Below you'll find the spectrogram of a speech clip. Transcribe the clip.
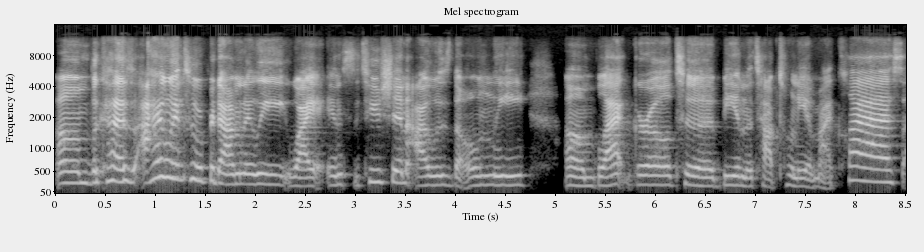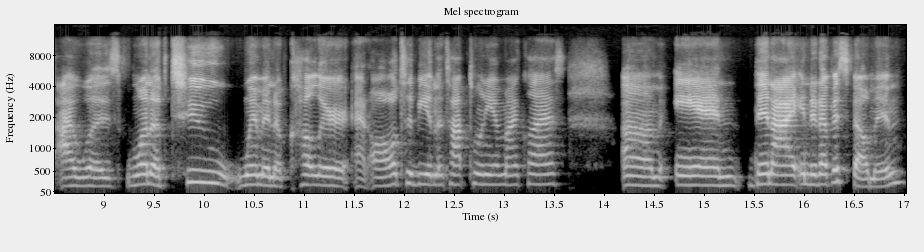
um, because I went to a predominantly white institution. I was the only um, Black girl to be in the top 20 of my class. I was one of two women of color at all to be in the top 20 of my class. Um, and then I ended up at Spelman,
